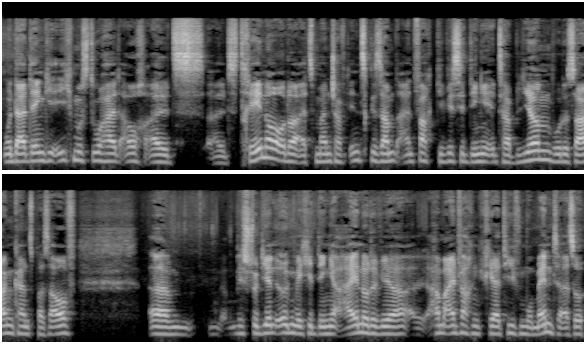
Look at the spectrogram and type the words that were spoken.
Und da denke ich, musst du halt auch als, als Trainer oder als Mannschaft insgesamt einfach gewisse Dinge etablieren, wo du sagen kannst, pass auf, ähm, wir studieren irgendwelche Dinge ein oder wir haben einfach einen kreativen Moment. Also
